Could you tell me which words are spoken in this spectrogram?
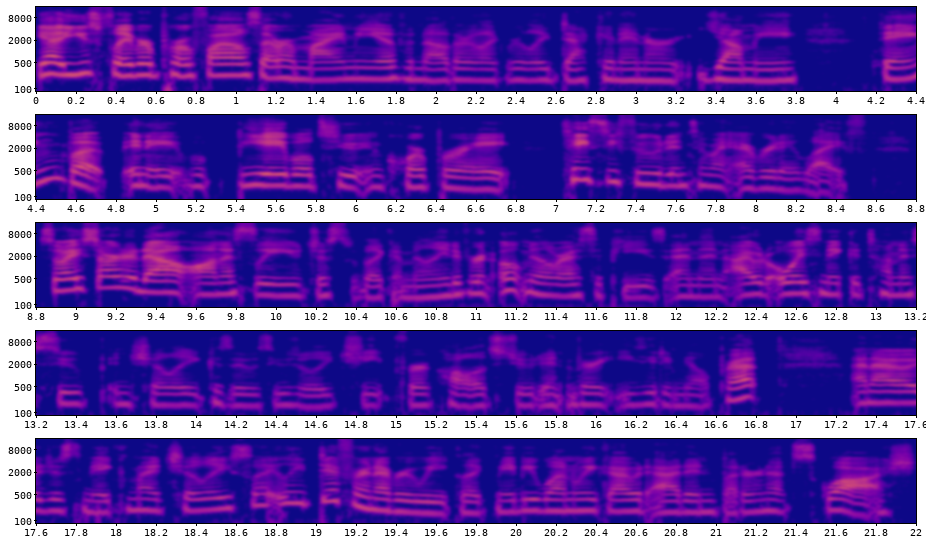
yeah, use flavor profiles that remind me of another like really decadent or yummy thing, but enable, be able to incorporate tasty food into my everyday life. So I started out honestly just with like a million different oatmeal recipes, and then I would always make a ton of soup and chili because it was usually cheap for a college student, very easy to meal prep. And I would just make my chili slightly different every week. Like maybe one week I would add in butternut squash,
